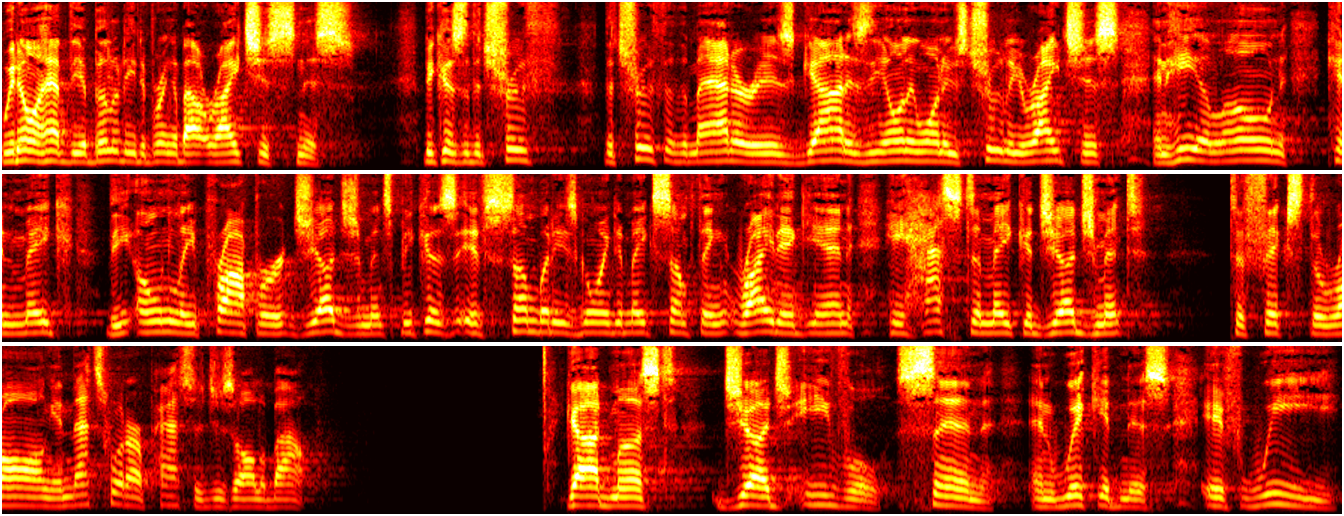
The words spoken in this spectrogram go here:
We don't have the ability to bring about righteousness because of the truth the truth of the matter is, God is the only one who's truly righteous, and He alone can make the only proper judgments. Because if somebody's going to make something right again, He has to make a judgment to fix the wrong. And that's what our passage is all about. God must judge evil, sin, and wickedness if we,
